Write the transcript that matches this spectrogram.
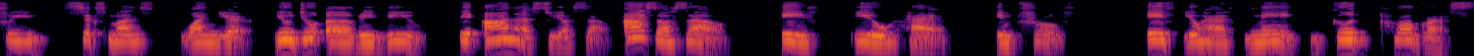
three, six months, one year. You do a review. Be honest to yourself. Ask yourself if you have improved, if you have made good progress.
